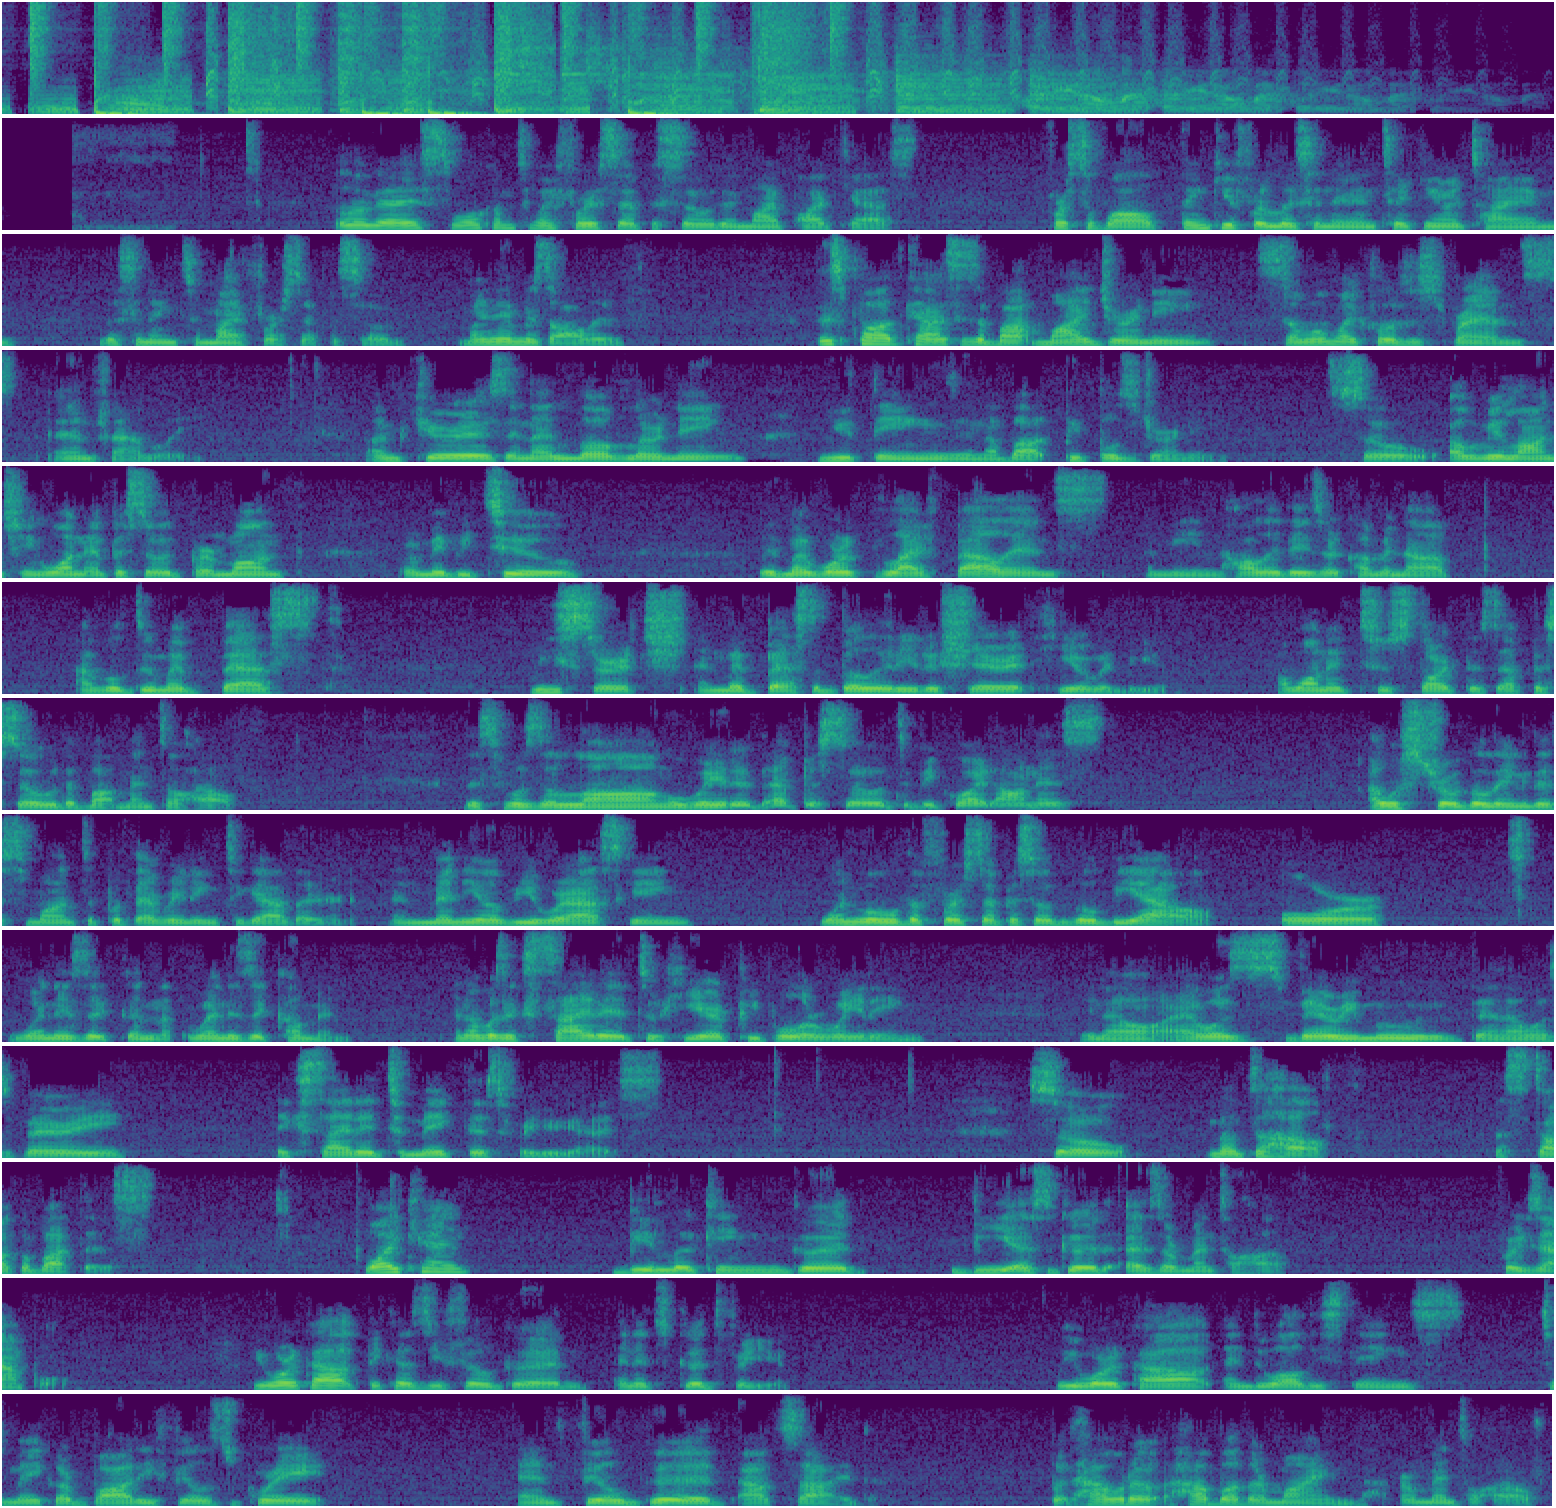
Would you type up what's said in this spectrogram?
Hello, guys. Welcome to my first episode in my podcast. First of all, thank you for listening and taking your time listening to my first episode. My name is Olive. This podcast is about my journey, some of my closest friends, and family. I'm curious and I love learning new things and about people's journey. So I'll be launching one episode per month or maybe two with my work life balance. I mean, holidays are coming up. I will do my best research and my best ability to share it here with you. I wanted to start this episode about mental health. This was a long awaited episode, to be quite honest. I was struggling this month to put everything together, and many of you were asking, when will the first episode will be out, or when is it gonna, when is it coming? And I was excited to hear people are waiting. You know, I was very moved and I was very excited to make this for you guys. So, mental health. Let's talk about this. Why can't be looking good be as good as our mental health? For example, you work out because you feel good and it's good for you. We work out and do all these things to make our body feels great and feel good outside. But how about, how about our mind, our mental health?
